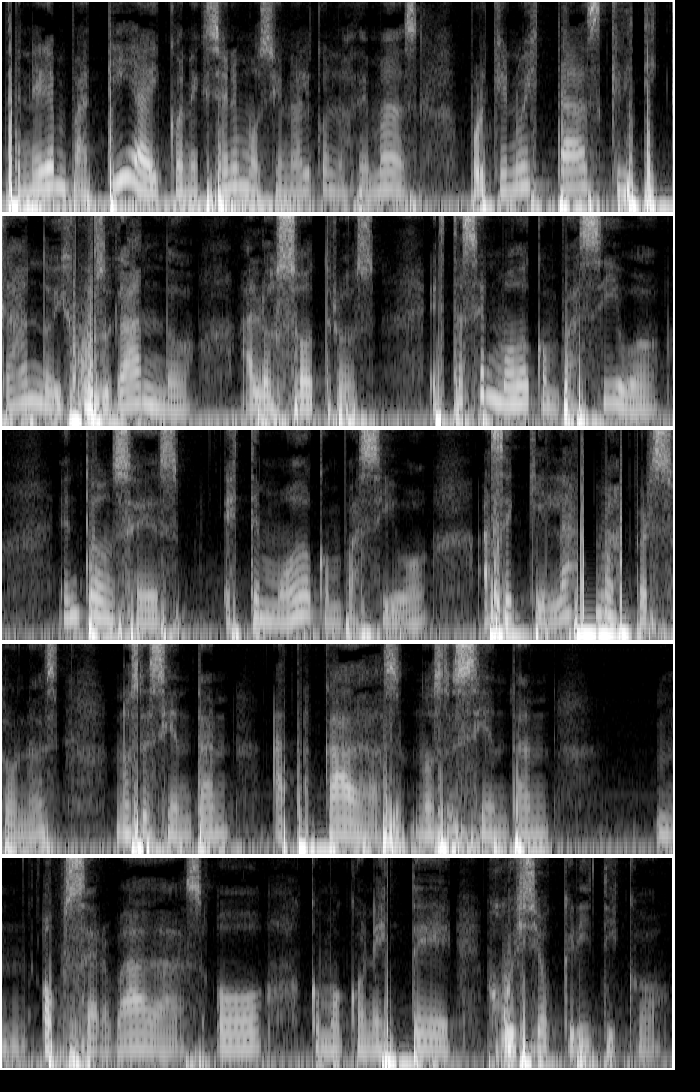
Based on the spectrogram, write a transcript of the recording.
tener empatía y conexión emocional con los demás, porque no estás criticando y juzgando a los otros, estás en modo compasivo. Entonces, este modo compasivo hace que las demás personas no se sientan atacadas, no se sientan mm, observadas o como con este juicio crítico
